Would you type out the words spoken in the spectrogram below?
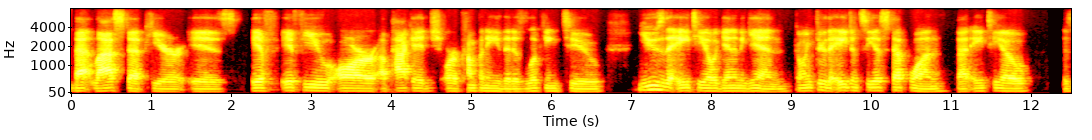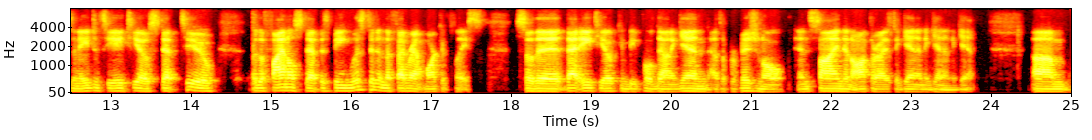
that last step here is if, if you are a package or a company that is looking to use the ATO again and again, going through the agency is step one, that ATO is an agency ATO. Step two, or the final step is being listed in the FedRAMP marketplace so that that ATO can be pulled down again as a provisional and signed and authorized again and again and again. Um,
